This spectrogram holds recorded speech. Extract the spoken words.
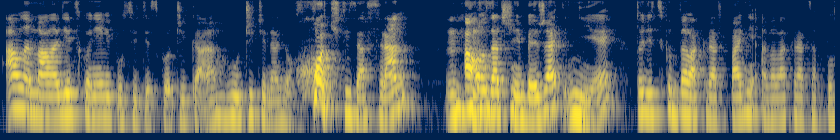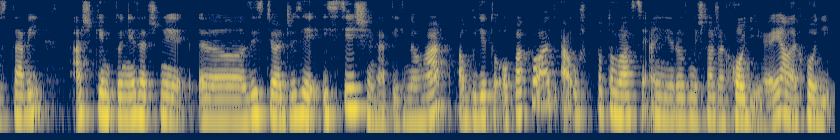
Ale malé decko nevypustíte z kočíka a hučíte na ňo, choď ty zasran mm-hmm. a on začne bežať. Nie, to decko veľakrát padne a veľakrát sa postaví, až kým to nezačne uh, zisťovať, že je istejšie na tých nohách a bude to opakovať a už potom vlastne ani nerozmýšľa, že chodí, hej, ale chodí.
